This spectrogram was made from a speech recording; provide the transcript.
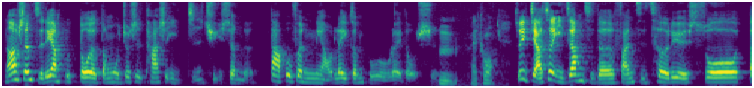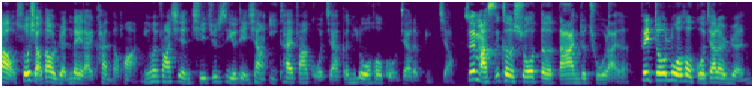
然后生殖量不多的动物，就是它是以值取胜的，大部分鸟类跟哺乳类都是。嗯，没错。所以假设以这样子的繁殖策略缩到缩小到人类来看的话，你会发现其实就是有点像已开发国家跟落后国家的比较。所以马斯克说的答案就出来了：非洲落后国家的人，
